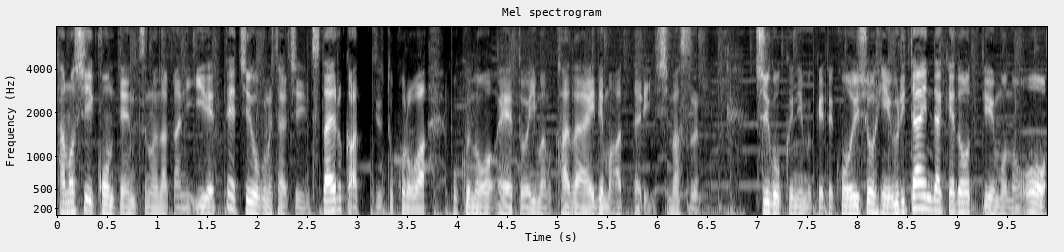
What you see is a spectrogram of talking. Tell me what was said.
楽しいコンテンツの中に入れて中国の人たちに伝えるかっていうところは、僕の、えっ、ー、と、今の課題でもあったりします。中国に向けてこういう商品売りたいんだけどっていうものを、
